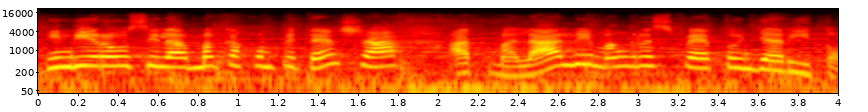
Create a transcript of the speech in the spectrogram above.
Hindi raw sila magkakompetensya at malalim ang respeto niya rito.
